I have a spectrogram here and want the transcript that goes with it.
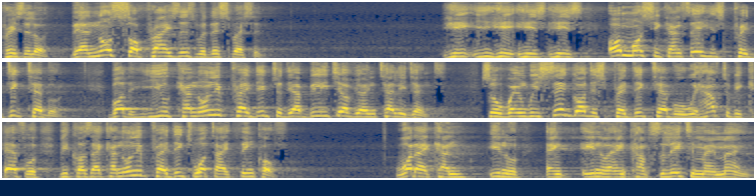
Praise the Lord. There are no surprises with this person. He, he, he's, he's almost, you can say, he's predictable. But you can only predict to the ability of your intelligence. So when we say God is predictable, we have to be careful because I can only predict what I think of, what I can, you know, and you know, encapsulate in my mind.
